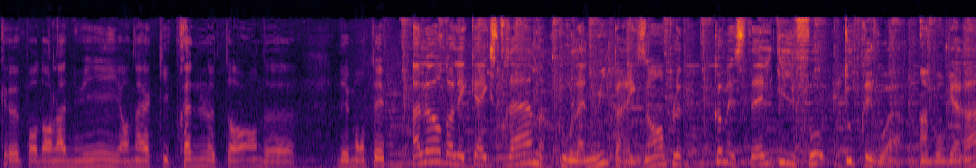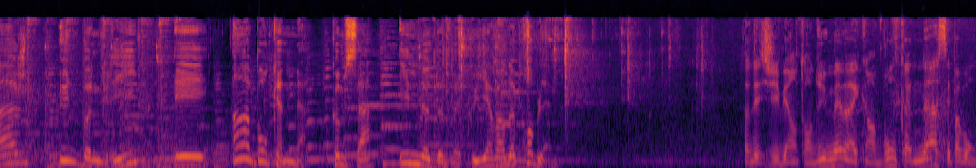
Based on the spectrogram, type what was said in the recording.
que pendant la nuit, il y en a qui prennent le temps de démonter. Alors, dans les cas extrêmes, pour la nuit par exemple, comme Estelle, il faut tout prévoir. Un bon garage, une bonne grille et un bon cadenas. Comme ça, il ne devrait plus y avoir de problème. Attendez, si j'ai bien entendu, même avec un bon cadenas, c'est pas bon.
